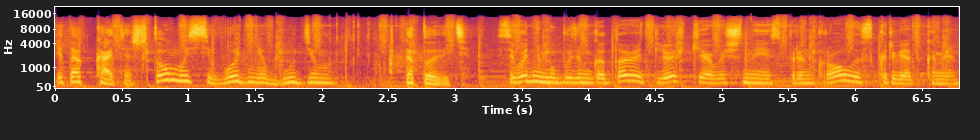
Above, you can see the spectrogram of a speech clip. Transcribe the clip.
Итак, Катя, что мы сегодня будем готовить? Сегодня мы будем готовить легкие овощные спринг-роллы с креветками.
